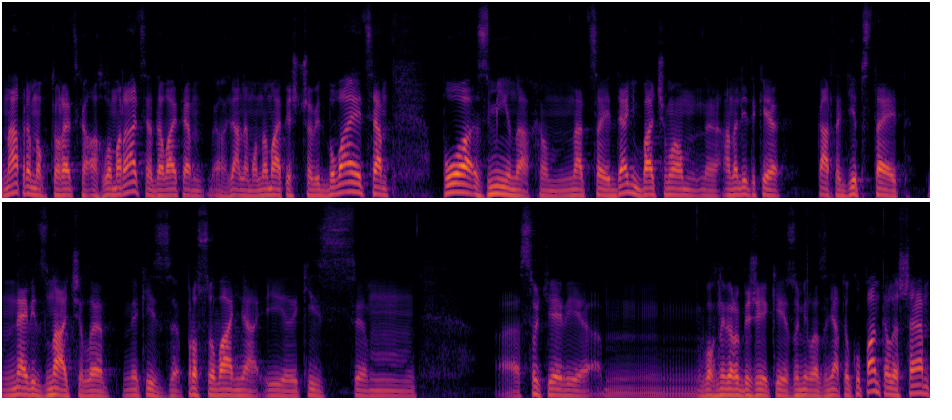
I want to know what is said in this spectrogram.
напрямок, турецька агломерація. Давайте глянемо на мапі, що відбувається. По змінах на цей день бачимо е, аналітики карти Deep State не відзначили якісь просування і якісь. ем, е, суттєві м, вогневі рубежі, які зуміли зайняти окупанти, лише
